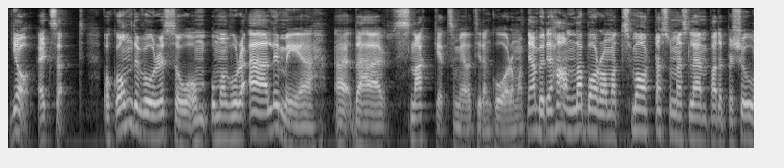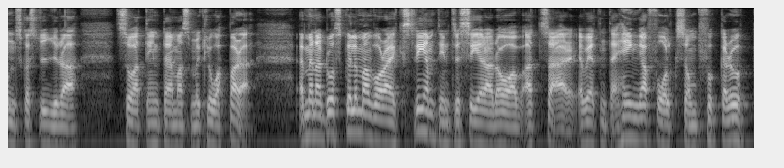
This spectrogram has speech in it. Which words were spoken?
Ja, exakt. Och om det vore så, om, om man vore ärlig med äh, det här snacket som hela tiden går om att ja, men det handlar bara om att smartaste och mest lämpade person ska styra så att det inte är massor med klåpare. Jag menar, då skulle man vara extremt intresserad av att så här, jag vet inte, hänga folk som fuckar upp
